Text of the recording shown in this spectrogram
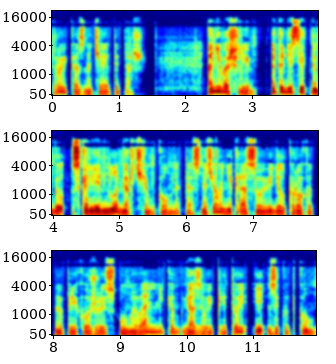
Тройка означает этаж. Они вошли. Это действительно был скорее номер, чем комната. Сначала Некрасов увидел крохотную прихожую с умывальником, газовой плитой и закутком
